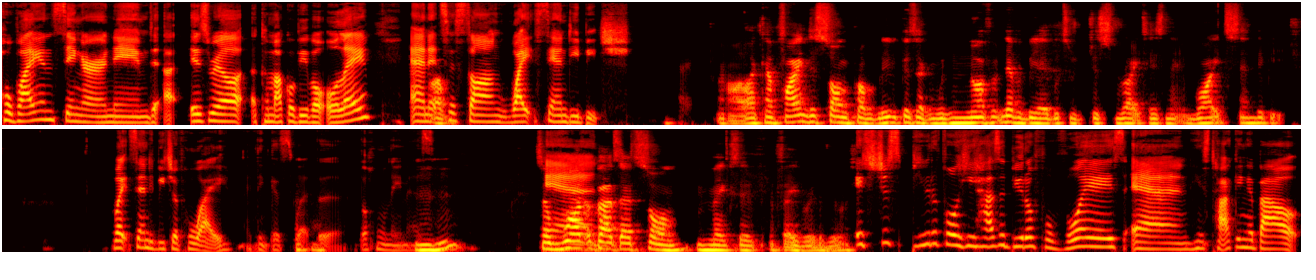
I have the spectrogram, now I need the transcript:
Hawaiian singer named uh, Israel Kamakawiwo'ole and it's Oh. his song White Sandy Beach. Oh, I can find the song probably because I would never, never be able to just write his name. White Sandy Beach. White Sandy Beach of Hawaii, I think is what the, the whole name is. hmm So, what about that song makes it a favorite of yours? it's just beautiful. He has a beautiful voice and he's talking about,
